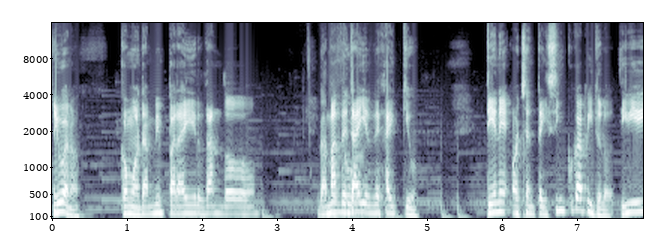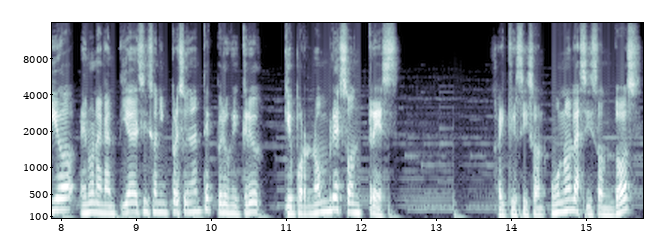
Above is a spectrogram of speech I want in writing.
Y bueno, como también para ir dando Datos más duros. detalles de Haikyuu. Tiene 85 capítulos, dividido en una cantidad de season impresionantes, pero que creo que por nombre son 3. Haikyuu Season 1, la Season 2,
